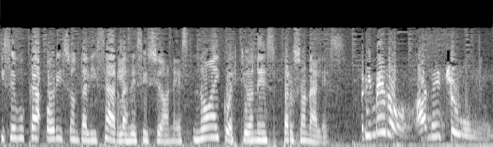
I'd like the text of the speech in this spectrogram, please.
y se busca horizontalizar las decisiones. No hay cuestiones personales. Primero, han hecho un,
